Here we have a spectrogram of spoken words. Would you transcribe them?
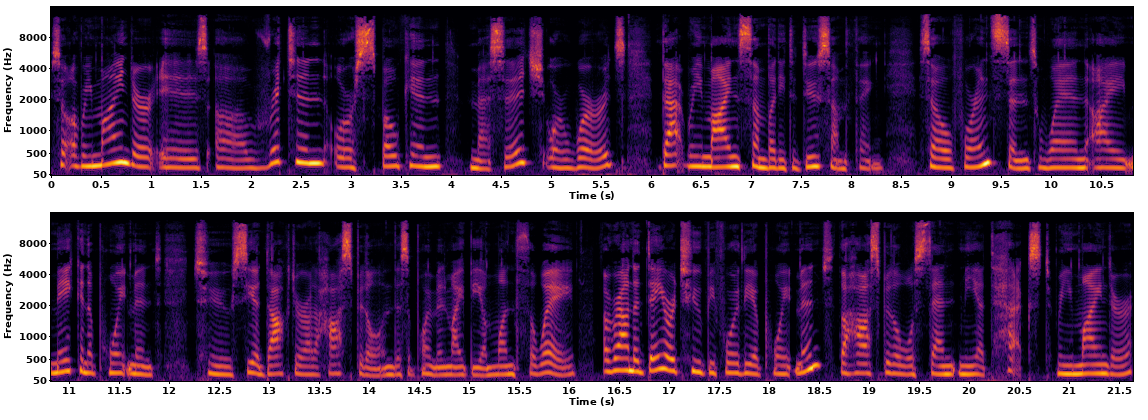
So a reminder is a written or spoken message or words that remind somebody to do something. So, for instance, when I make an appointment to see a doctor at a hospital, and this appointment might be a month away, around a day or two before the appointment, the hospital will send me a text reminder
